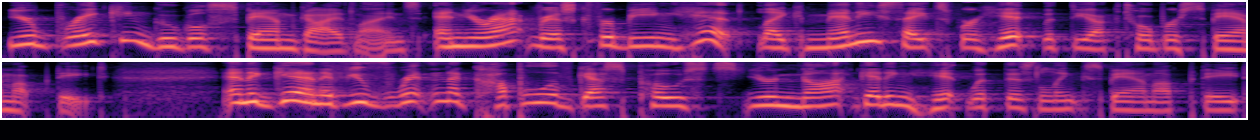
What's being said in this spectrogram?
you're breaking Google spam guidelines and you're at risk for being hit, like many sites were hit with the October spam update. And again, if you've written a couple of guest posts, you're not getting hit with this link spam update.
